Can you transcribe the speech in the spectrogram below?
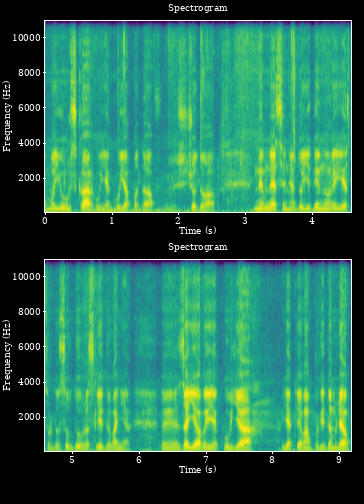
мою скаргу, яку я подав щодо не внесення до єдиного реєстру до судового розслідування е, заяви, яку я, як я вам повідомляв,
